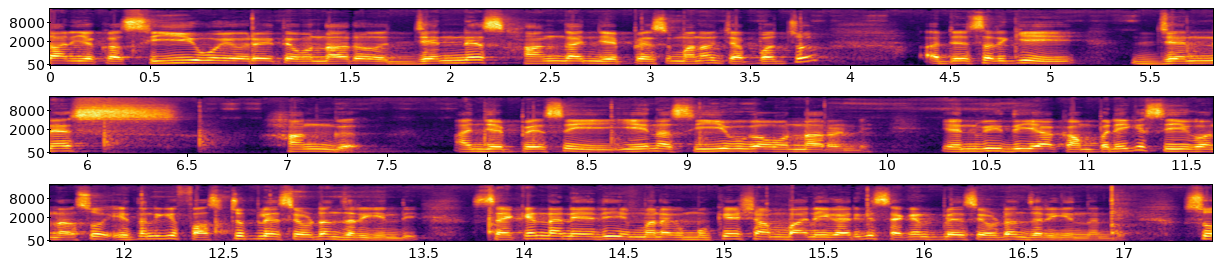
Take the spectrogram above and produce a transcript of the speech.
దాని యొక్క సీఈఓ ఎవరైతే ఉన్నారో జెన్ఎస్ హంగ్ అని చెప్పేసి మనం చెప్పొచ్చు. అదేసరికి జెన్నెస్ హంగ్ అని చెప్పేసి ఈయన సీఈఓగా ఉన్నారండి. ఎన్విదియా కంపెనీకి సీఈఓ ఉన్నారు. సో ఇతనికి ఫస్ట్ ప్లేస్ ఇవ్వడం జరిగింది. సెకండ్ అనేది మనకు ముఖేష్ అంబానీ గారికి సెకండ్ ప్లేస్ ఇవ్వడం జరిగిందండి. సో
